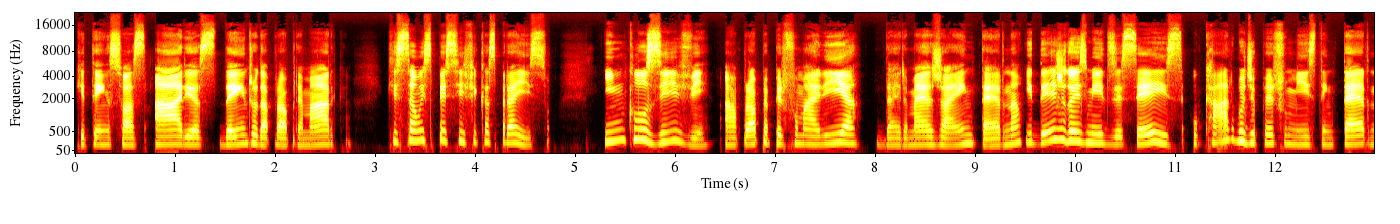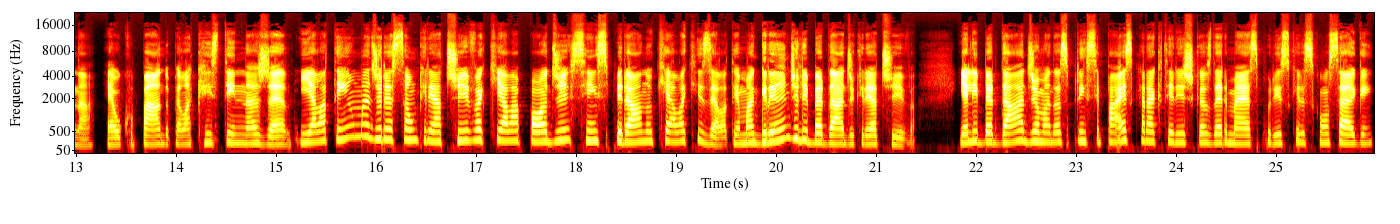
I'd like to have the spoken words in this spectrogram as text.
que têm suas áreas dentro da própria marca, que são específicas para isso. Inclusive, a própria perfumaria da Hermès já é interna e desde 2016 o cargo de perfumista interna é ocupado pela Christine Nagel e ela tem uma direção criativa que ela pode se inspirar no que ela quiser. Ela tem uma grande liberdade criativa. E a liberdade é uma das principais características da Hermès, por isso que eles conseguem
